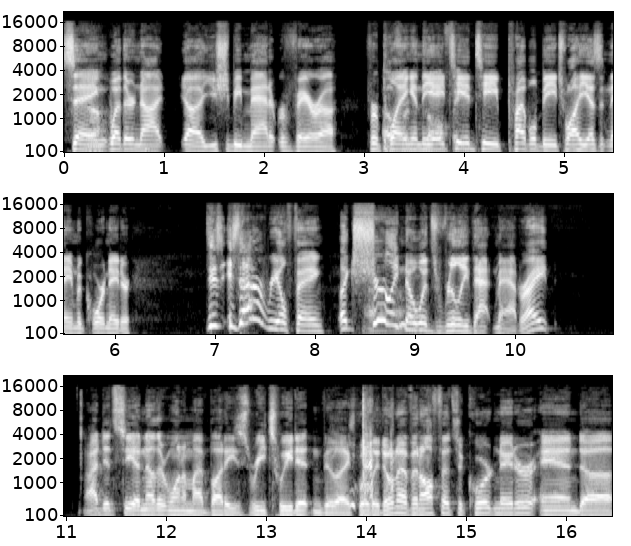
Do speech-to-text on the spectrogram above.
saying Oh. whether or not uh, you should be mad at Rivera for playing for in the AT and T Pebble Beach while he hasn't named a coordinator. Is, is that a real thing? Like, surely no one's really that mad, right? I did see another one of my buddies retweet it and be like, "Well, they don't have an offensive coordinator, and uh,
